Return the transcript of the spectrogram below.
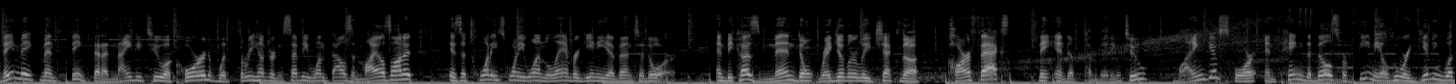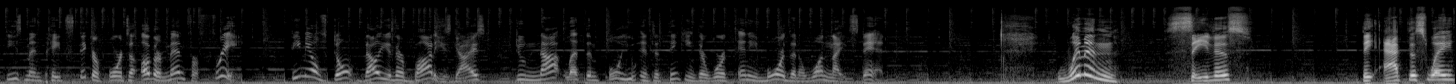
They make men think that a 92 Accord with 371,000 miles on it is a 2021 Lamborghini Aventador. And because men don't regularly check the Carfax, they end up committing to, buying gifts for, and paying the bills for female who are giving what these men paid sticker for to other men for free. Females don't value their bodies, guys. Do not let them fool you into thinking they're worth any more than a one night stand. Women say this, they act this way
